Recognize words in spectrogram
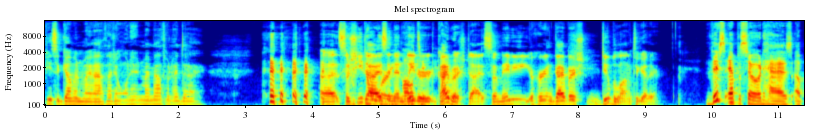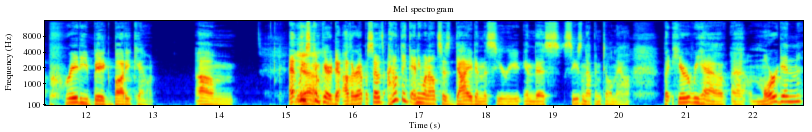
piece of gum in my mouth. I don't want it in my mouth when I die. Uh, so she Don't dies, worry, and then I'll later. Guybrush dies. So maybe her and Guybrush do belong together. this episode has a pretty big body count. Um at least compared to other episodes. I don't think anyone else has died in the series in this season up until now. But here we have uh, Morgan,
